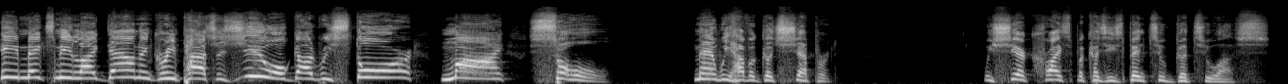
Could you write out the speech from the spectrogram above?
He makes me lie down in green pastures. You, oh God, restore my soul. Man, we have a good shepherd. We share Christ because he's been too good to us.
